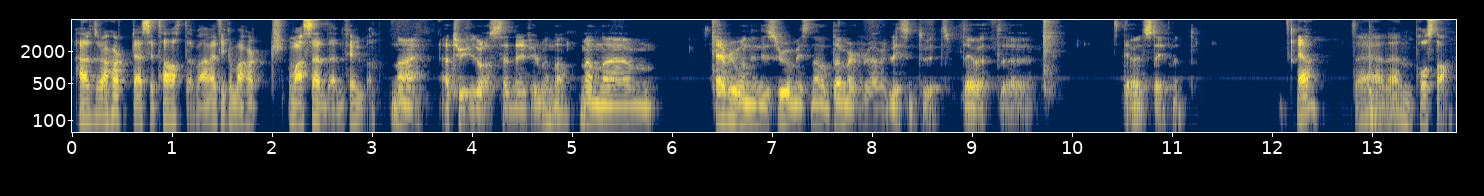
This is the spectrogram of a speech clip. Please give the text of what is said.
Jeg tror jeg har hørt det sitatet, men jeg vet ikke om jeg har, hørt, om jeg har sett den filmen. Nei, jeg tror ikke du har sett den filmen, da. Men um, Everyone in this room is now dumber for having listened to it. Det er jo et, uh, det er jo et statement. Ja, det, det er en påstand.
